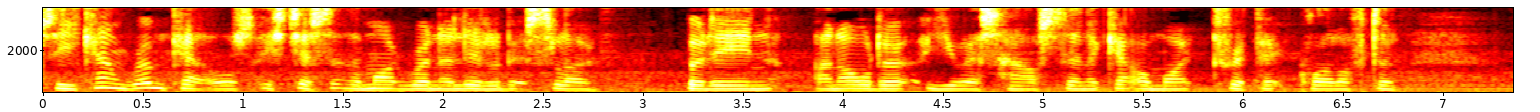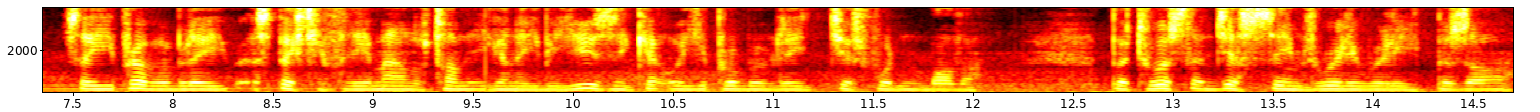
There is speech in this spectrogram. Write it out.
So you can run kettles, it's just that they might run a little bit slow. But in an older US house, then a kettle might trip it quite often. So you probably, especially for the amount of time that you're going to be using a kettle, you probably just wouldn't bother. But to us, that just seems really, really bizarre.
